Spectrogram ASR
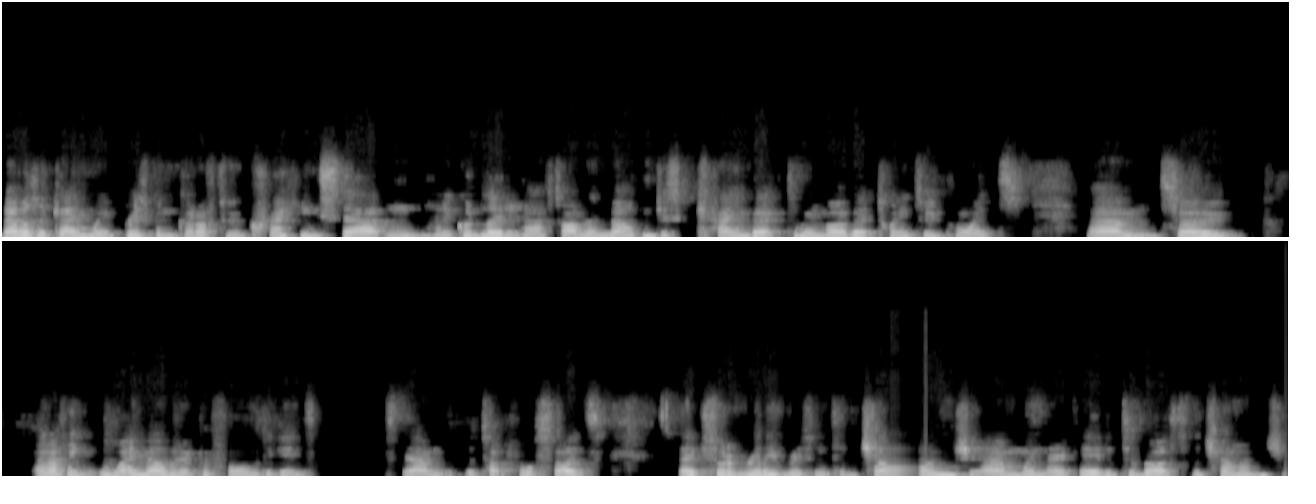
that was a game where Brisbane got off to a cracking start and had a good lead at halftime. Then Melbourne just came back to win by about 22 points. Um, so, and I think the way Melbourne have performed against um, the top four sides, they've sort of really risen to the challenge um, when they've needed to rise to the challenge.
